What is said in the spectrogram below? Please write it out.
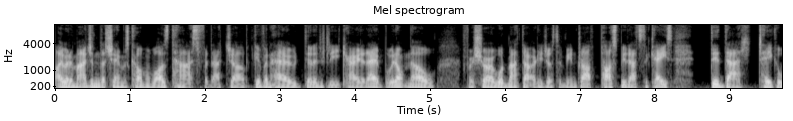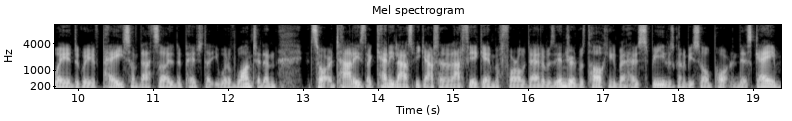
I would imagine that Seamus Coleman was tasked for that job, given how diligently he carried it out. But we don't know for sure. Would Matt Doherty just have been dropped? Possibly that's the case. Did that take away a degree of pace on that side of the pitch that you would have wanted? And it sort of tallies. Like Kenny last week after the Latvia game before O'Dowda was injured was talking about how speed was going to be so important in this game.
